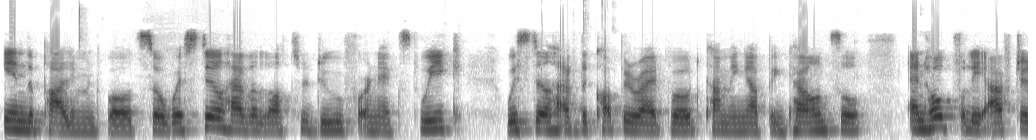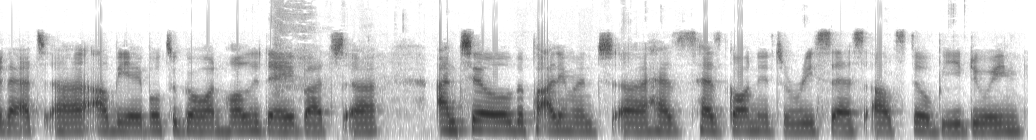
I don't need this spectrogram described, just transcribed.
in the parliament vote. So we still have a lot to do for next week. We still have the copyright vote coming up in council. And hopefully, after that, uh, I'll be able to go on holiday. But uh, until the parliament uh, has, has gone into recess, I'll still be doing.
